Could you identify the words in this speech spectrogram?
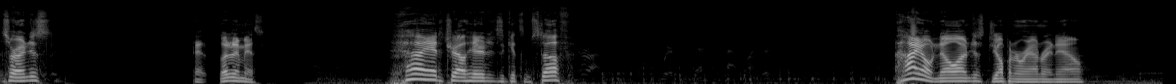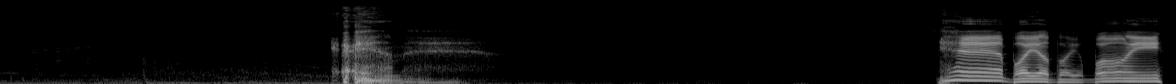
Sorry, I'm just. Eh, What did I miss? I had to travel here just to get some stuff. I don't know. I'm just jumping around right now. Ahem. Yeah, boy, oh boy, oh boy.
